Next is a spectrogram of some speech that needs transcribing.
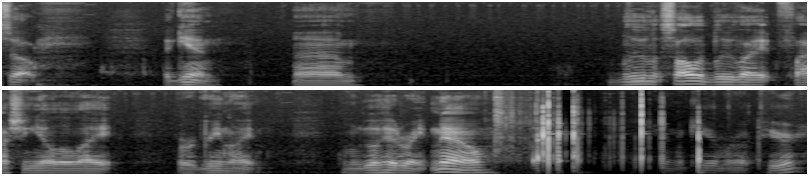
So again, um, blue, solid blue light, flashing yellow light, or green light. I'm going to go ahead right now, turn the camera up here.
